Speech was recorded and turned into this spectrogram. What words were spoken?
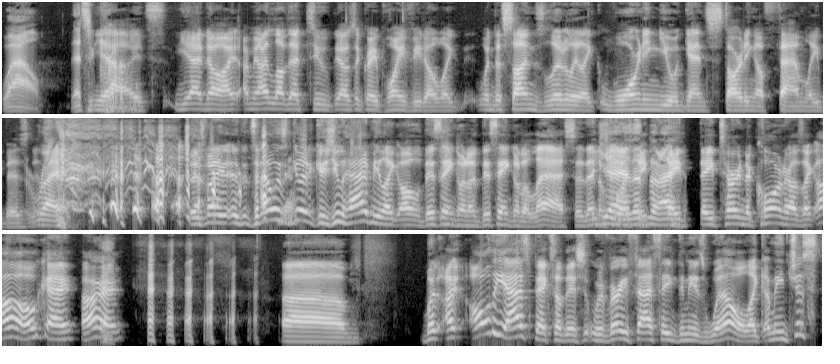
Wow, that's incredible. Yeah, it's yeah, no, I, I mean I love that too. That was a great point, Vito. Like when the son's literally like warning you against starting a family business. right. It's funny. So that was good because you had me like, oh, this ain't gonna this ain't gonna last. And then of Yeah, course they, I- they they turned the corner. I was like, oh, okay, all right. um, but I, all the aspects of this were very fascinating to me as well. Like, I mean, just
